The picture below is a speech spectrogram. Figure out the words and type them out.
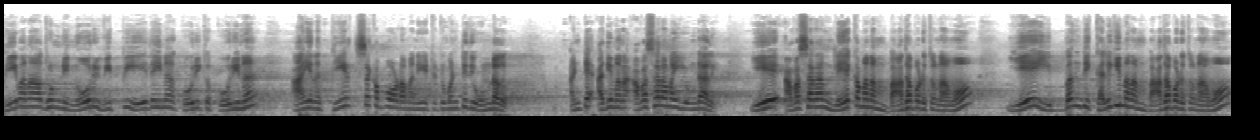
భీమనాథుణ్ణి నోరు విప్పి ఏదైనా కోరిక కోరినా ఆయన తీర్చకపోవడం అనేటటువంటిది ఉండదు. అంటే అది మన అవసరమై ఉండాలి. ఏ అవసరం లేక మనం బాధపడుతున్నామో ఏ ఇబ్బంది కలిగి మనం బాధపడుతున్నామో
